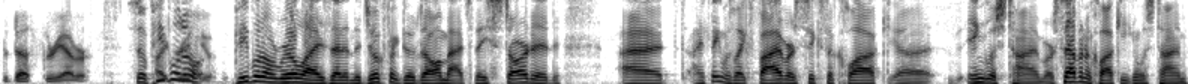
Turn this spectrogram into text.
the best three ever. So people don't people don't realize that in the Djokovic Nadal match, they started at I think it was like five or six o'clock uh, English time or seven o'clock English time,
